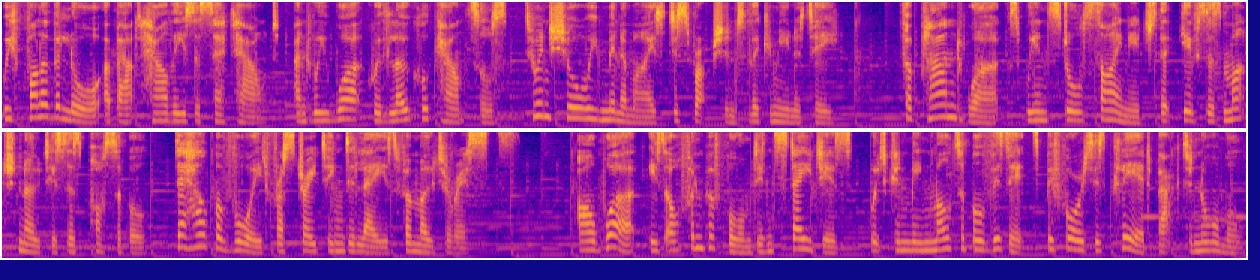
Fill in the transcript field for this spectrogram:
We follow the law about how these are set out, and we work with local councils to ensure we minimise disruption to the community. For planned works, we install signage that gives as much notice as possible to help avoid frustrating delays for motorists. Our work is often performed in stages, which can mean multiple visits before it is cleared back to normal.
